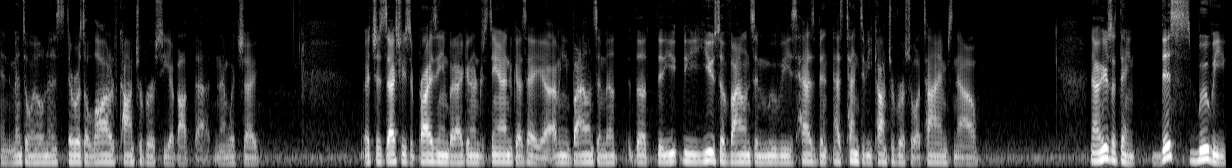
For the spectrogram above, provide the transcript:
and the mental illness. There was a lot of controversy about that, and which I, which is actually surprising, but I can understand because hey, I mean, violence and the the the use of violence in movies has been has tend to be controversial at times now. Now, here's the thing. This movie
